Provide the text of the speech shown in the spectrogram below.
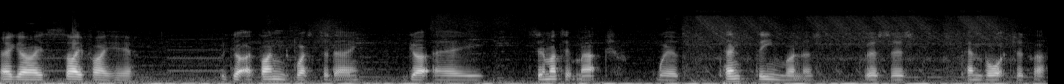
Hey guys, Sci-Fi here. We got a fun quest today. We got a cinematic match with 10 Steam Runners versus 10 Vor'cha class.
